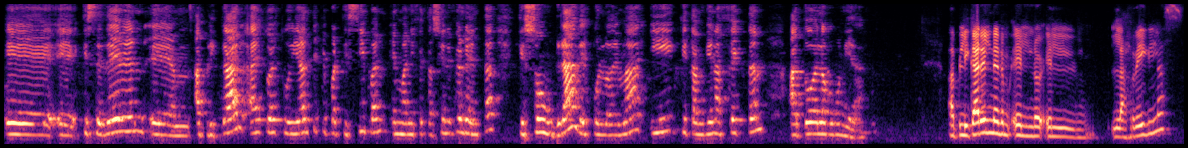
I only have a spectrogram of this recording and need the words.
eh, eh, que se deben eh, aplicar a estos estudiantes que participan en manifestaciones violentas, que son graves por lo demás y que también afectan a toda la comunidad. Aplicar las reglas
